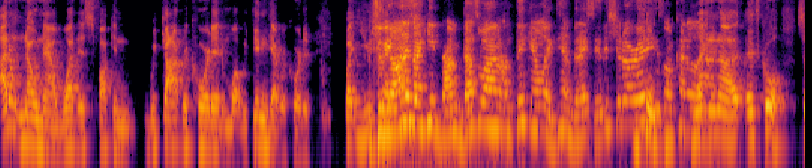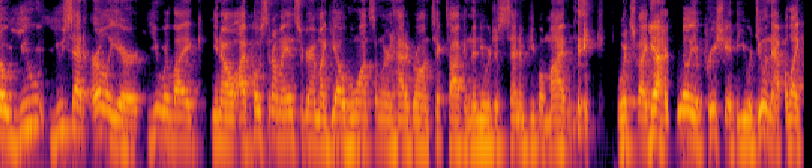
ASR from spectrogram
I don't know now what is fucking we got recorded and what we didn't get recorded. But you to said, be honest, I keep. I'm, that's why I'm, I'm thinking. I'm like, damn, did I say this shit already? So I'm kind of like, no, no, no, it's cool. So you you said earlier you were like, you know, I posted on my Instagram like, yo, who wants to learn how to grow on TikTok? And then you were just sending people my link, which like Yeah. I really appreciate that you were doing that. But like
